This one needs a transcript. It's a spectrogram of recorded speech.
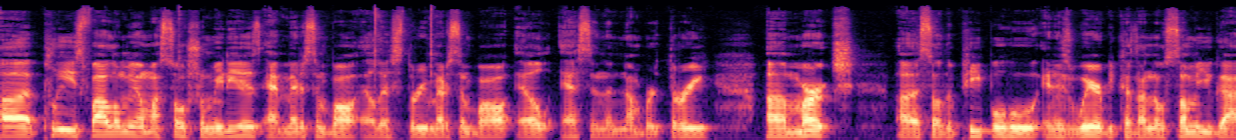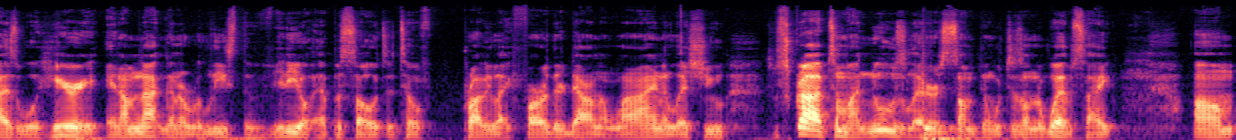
uh, please follow me on my social medias at Medicine Ball LS3, Medicine Ball LS and the number three. Uh, merch. Uh, so the people who and it's weird because I know some of you guys will hear it, and I'm not gonna release the video episodes until probably like further down the line, unless you subscribe to my newsletter or something, which is on the website. Um,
